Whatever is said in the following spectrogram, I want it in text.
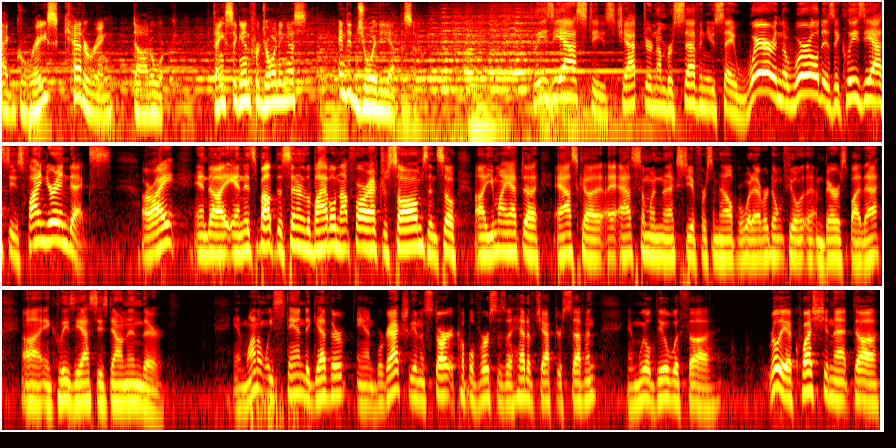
at gracekettering.org. Thanks again for joining us and enjoy the episode. Ecclesiastes chapter number seven, you say, Where in the world is Ecclesiastes? Find your index. All right? And, uh, and it's about the center of the Bible, not far after Psalms. And so uh, you might have to ask, uh, ask someone next to you for some help or whatever. Don't feel embarrassed by that. Uh, Ecclesiastes down in there. And why don't we stand together? And we're actually going to start a couple verses ahead of chapter 7 and we'll deal with uh, really a question that, uh,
